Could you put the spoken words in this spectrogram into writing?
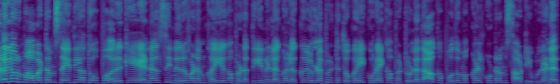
கடலூர் மாவட்டம் சேத்தியாத்தோப்பு அருகே என்எல்சி நிறுவனம் கையகப்படுத்திய நிலங்களுக்கு இழப்பீட்டுத் தொகை குறைக்கப்பட்டுள்ளதாக பொதுமக்கள் குற்றம் சாட்டியுள்ளனர்.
